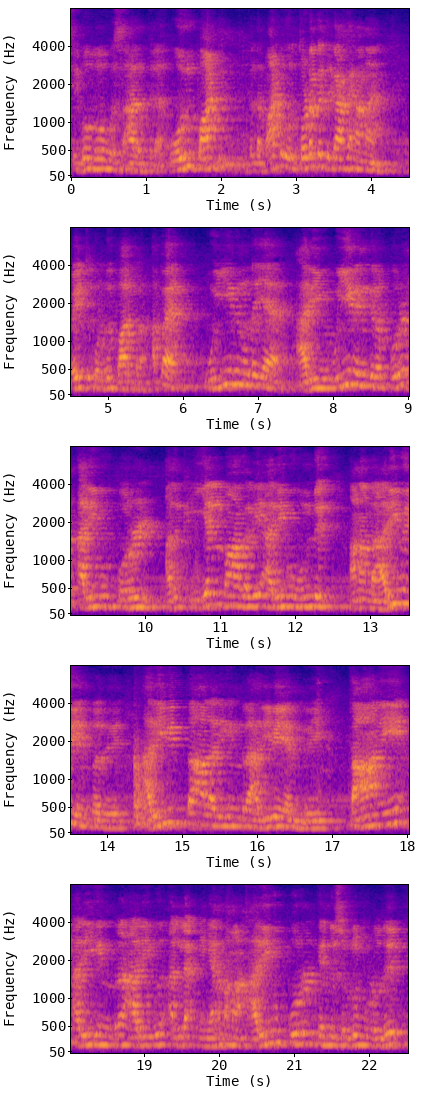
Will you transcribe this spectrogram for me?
சிவபோக சாரத்துல ஒரு பாட்டு. அந்த இந்த பாட்டு ஒரு தொடக்கத்துக்காக நாம வைத்துக்கொண்டு பார்க்கிறோம். அப்ப உயிரினுடைய அறிவு உயிர் என்கிற பொருள் அறிவு பொருள். அதுக்கு இயல்பாகவே அறிவு உண்டு. ஆனா அந்த அறிவு என்பது அறிவித்தால் அறிகின்ற அறிவே அன்றி தானே அறிகின்ற அறிவு அல்ல. நீங்க நம்ம அறிவு பொருள் என்று சொல்லும் பொழுது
